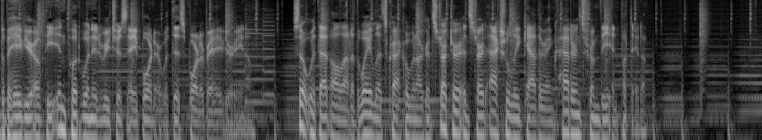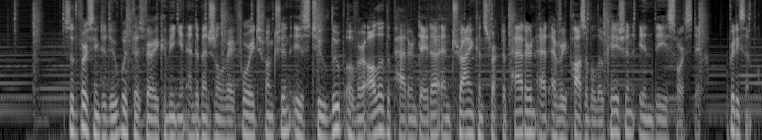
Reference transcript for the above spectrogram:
the behavior of the input when it reaches a border with this border behavior enum. So with that all out of the way, let's crack open our constructor and start actually gathering patterns from the input data. So the first thing to do with this very convenient n-dimensional array for each function is to loop over all of the pattern data and try and construct a pattern at every possible location in the source data. Pretty simple.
